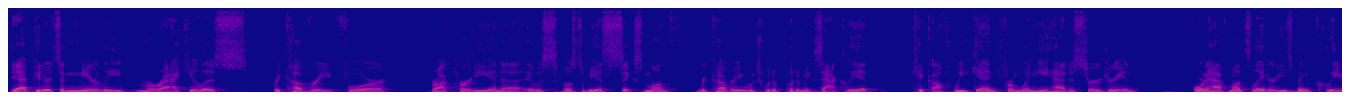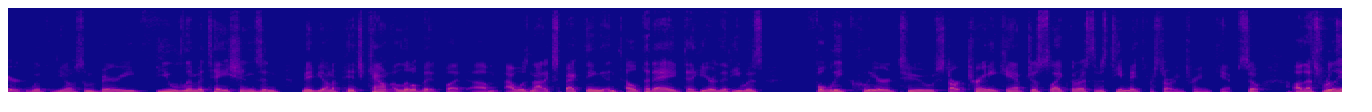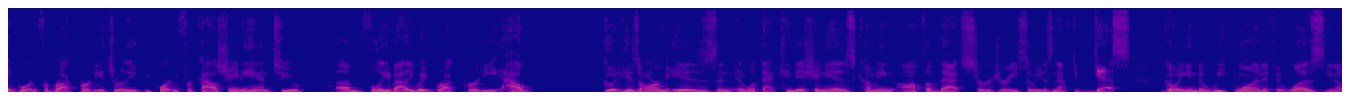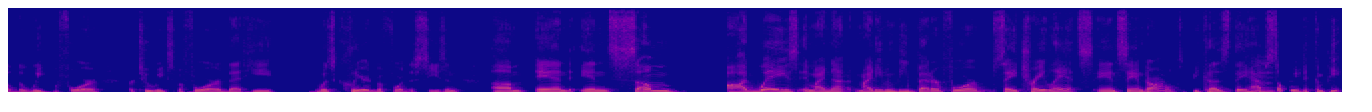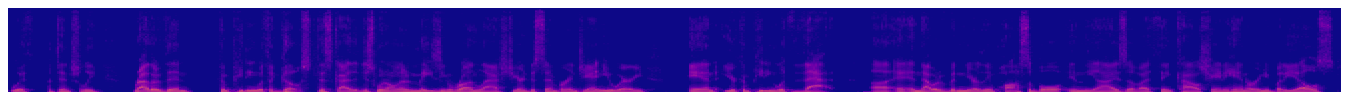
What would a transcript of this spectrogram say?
Yeah, Peter, it's a nearly miraculous recovery for Brock Purdy. And uh, it was supposed to be a six month recovery, which would have put him exactly at kickoff weekend from when he had his surgery. And four and a half months later, he's been cleared with you know some very few limitations and maybe on a pitch count a little bit. But um, I was not expecting until today to hear that he was fully cleared to start training camp, just like the rest of his teammates were starting training camp. So uh, that's really important for Brock Purdy. It's really important for Kyle Shanahan to um, fully evaluate Brock Purdy, how good his arm is and, and what that condition is coming off of that surgery. So he doesn't have to guess going into week one if it was you know the week before or two weeks before that he was cleared before the season. Um, and in some odd ways it might not might even be better for say trey lance and sam darnold because they have hmm. somebody to compete with potentially rather than competing with a ghost. This guy that just went on an amazing run last year in december and january and you're competing with that uh, and that would have been nearly impossible in the eyes of, I think, Kyle Shanahan or anybody else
